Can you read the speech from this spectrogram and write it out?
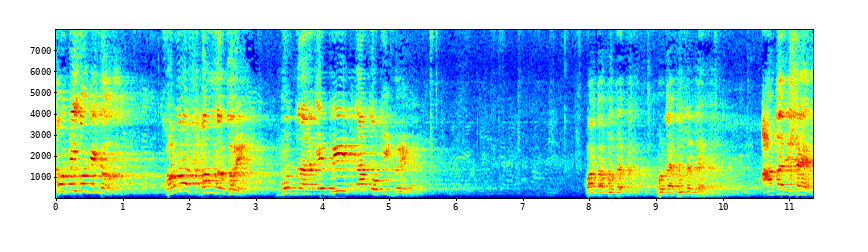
কোটি কোটি লোক খরচ বন্ধ করে মুদ্রার এপিট আর ওপিট হয়ে গেল। কথা বুঝে বোধহয় বুঝেন নাই। আজ আবদারি সাহেব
